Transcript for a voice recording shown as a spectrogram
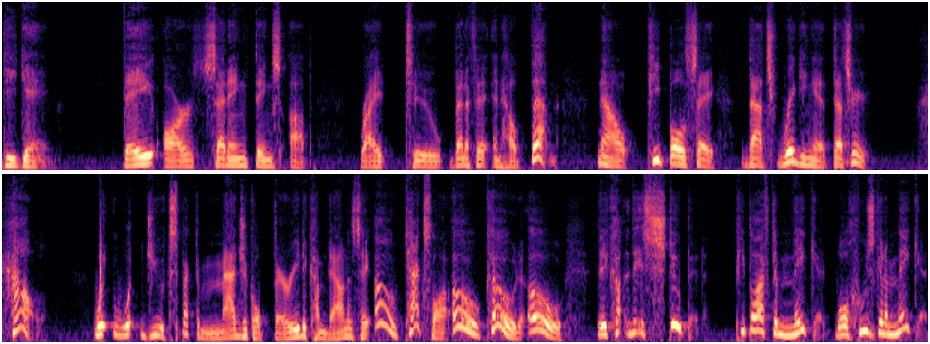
the game. They are setting things up, right, to benefit and help them. Now, people say, that's rigging it. That's rigging. How? What, what, do you expect a magical fairy to come down and say, oh, tax law, oh, code, oh, the, it's stupid. People have to make it. Well, who's going to make it?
